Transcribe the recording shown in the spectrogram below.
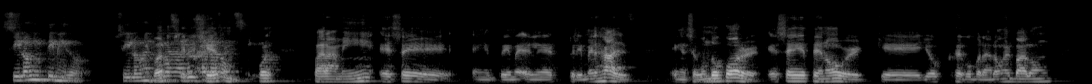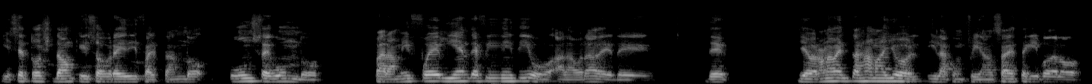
sí los intimidó. Sí los Bueno, intimidó sí lo hicieron. Pues, para mí, ese en el primer, en el primer half, en el segundo quarter, ese turnover que ellos recuperaron el balón y ese touchdown que hizo Brady faltando un segundo, para mí fue bien definitivo a la hora de, de, de llevar una ventaja mayor y la confianza de este equipo de los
